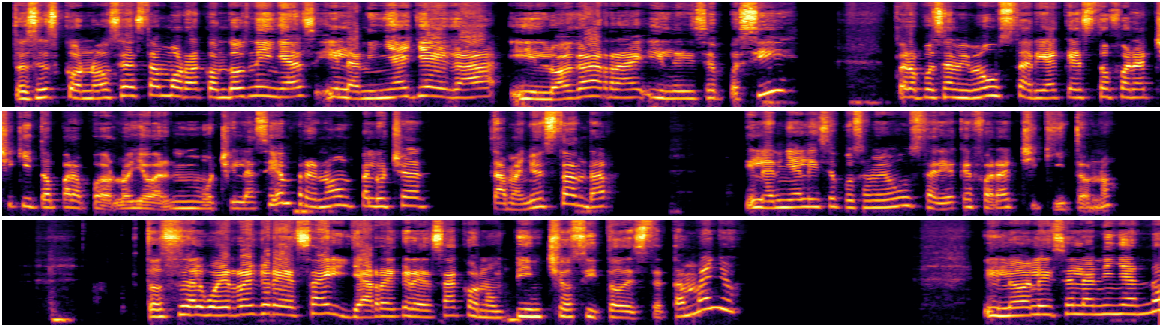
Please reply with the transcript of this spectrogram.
Entonces conoce a esta morra con dos niñas y la niña llega y lo agarra y le dice, pues sí, pero pues a mí me gustaría que esto fuera chiquito para poderlo llevar en mi mochila siempre, ¿no? Un peluche tamaño estándar. Y la niña le dice, pues a mí me gustaría que fuera chiquito, ¿no? Entonces el güey regresa y ya regresa con un pinchocito de este tamaño. Y luego le dice la niña, no,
